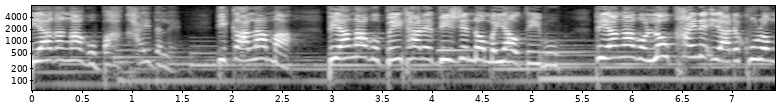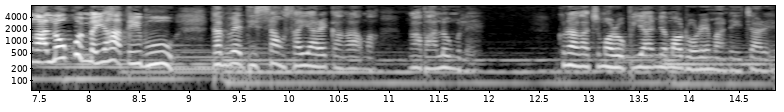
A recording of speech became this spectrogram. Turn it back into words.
ဖခင်ကငါကိုဘာခိုင်းတယ်လဲဒီကာလမှာဖခင်ငါကိုပေးထားတဲ့ vision တော့မရောက်သေးဘူးဖခင်ငါကိုလှုပ်ခိုင်းတဲ့အရာတစ်ခုတော့ငါလှုပ်ခွင့်မရသေးဘူးဒါပေမဲ့ဒီစောင့်ဆိုင်ရတဲ့ကာလမှာငါဘာလုပ်မလဲခုနကကျွန်တော်တို့ဖခင်မျက်မှောက်တော်ထဲမှာနေကြတယ်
